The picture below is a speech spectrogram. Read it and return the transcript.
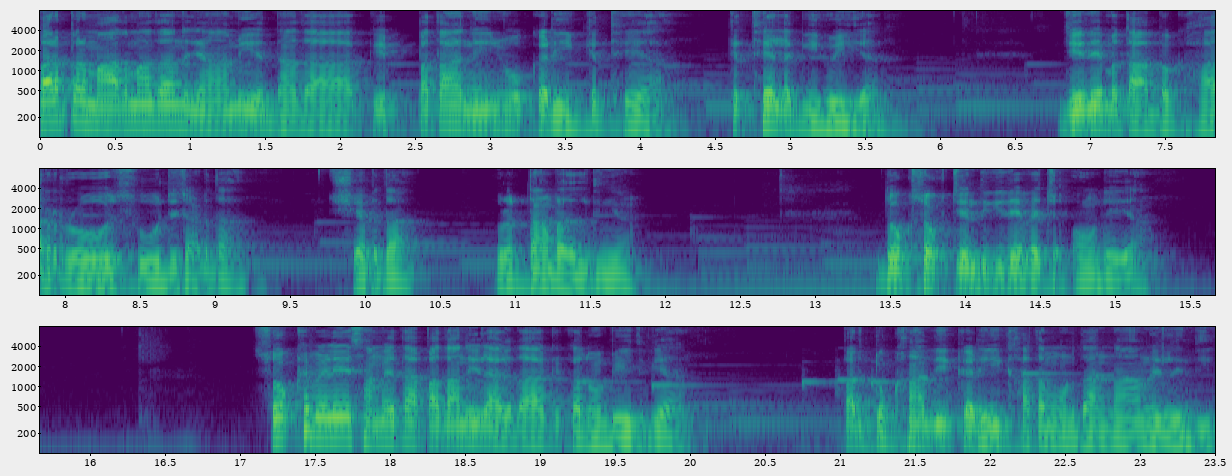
ਪਰ ਪ੍ਰਮਾਤਮਾ ਦਾ ਨਿਜ਼ਾਮ ਹੀ ਇਦਾਂ ਦਾ ਕਿ ਪਤਾ ਨਹੀਂ ਉਹ ਘੜੀ ਕਿੱਥੇ ਆ, ਕਿੱਥੇ ਲੱਗੀ ਹੋਈ ਆ, ਜਿਹਦੇ ਮੁਤਾਬਕ ਹਰ ਰੋਜ਼ ਸੂਰਜ ਚੜ੍ਹਦਾ, ਛਿਪਦਾ, ਰੁੱਤਾਂ ਬਦਲਦੀਆਂ, ਦੁੱਖ ਸੁੱਖ ਜ਼ਿੰਦਗੀ ਦੇ ਵਿੱਚ ਆਉਂਦੇ ਆ। ਸੁੱਖ ਵੇਲੇ ਸਮੇਂ ਦਾ ਪਤਾ ਨਹੀਂ ਲੱਗਦਾ ਕਿ ਕਦੋਂ ਬੀਤ ਗਿਆ। ਪਰ ਦੁੱਖਾਂ ਦੀ ਘੜੀ ਖਤਮ ਹੋਣ ਦਾ ਨਾਮ ਨਹੀਂ ਲੈਂਦੀ।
